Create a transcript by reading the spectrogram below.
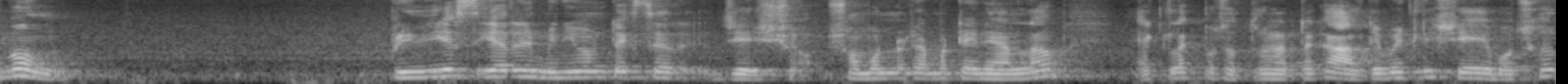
এবং প্রিভিয়াস ইয়ারের মিনিমাম ট্যাক্সের যে সমন্বয়টা আমরা টেনে আনলাম, এক লাখ পঁচাত্তর হাজার টাকা। আলটিমেটলি সে এবছর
